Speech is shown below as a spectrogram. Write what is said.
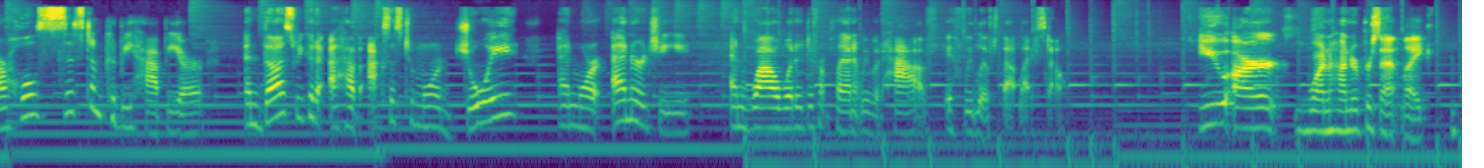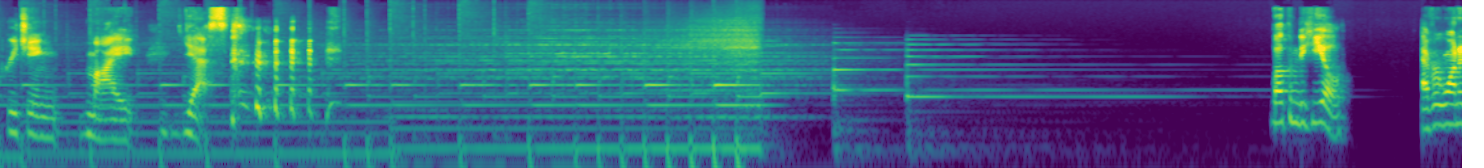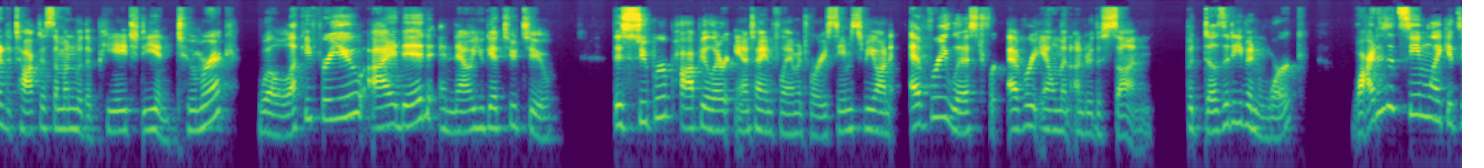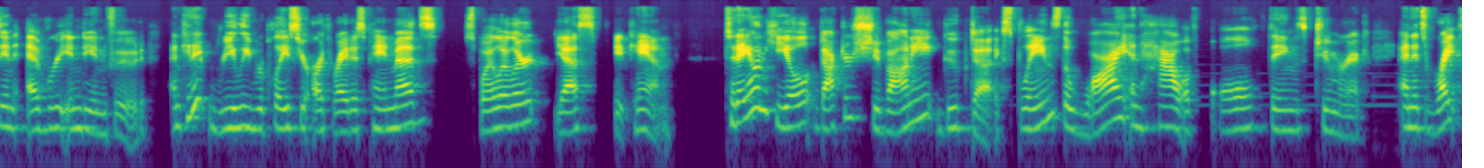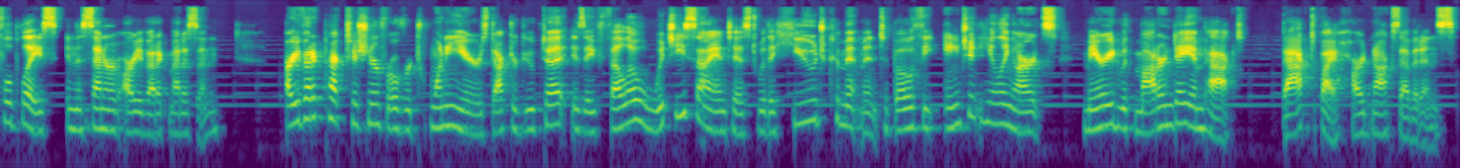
our whole system could be happier, and thus we could uh, have access to more joy and more energy. And wow, what a different planet we would have if we lived that lifestyle. You are 100% like preaching my yes. Welcome to Heal. Ever wanted to talk to someone with a PhD in turmeric? Well, lucky for you, I did, and now you get to too. This super popular anti inflammatory seems to be on every list for every ailment under the sun. But does it even work? Why does it seem like it's in every Indian food? And can it really replace your arthritis pain meds? Spoiler alert, yes, it can. Today on Heal, Dr. Shivani Gupta explains the why and how of all things turmeric and its rightful place in the center of Ayurvedic medicine. Ayurvedic practitioner for over 20 years, Dr. Gupta is a fellow witchy scientist with a huge commitment to both the ancient healing arts married with modern day impact, backed by hard knocks evidence.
